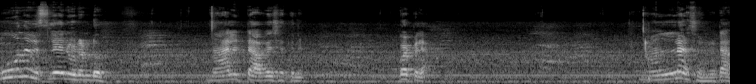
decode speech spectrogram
മൂന്ന് വിസിലേലിടണ്ടോ നാലിട്ട് ആവേശത്തിന്. കുഴപ്പമില്ല. നല്ല രസമുണ്ട് കേട്ടോ.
